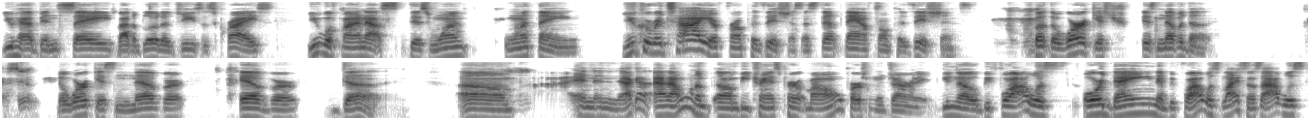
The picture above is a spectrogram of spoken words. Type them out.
you have been saved by the blood of Jesus Christ, you will find out this one one thing. You could retire from positions and step down from positions, mm-hmm. but the work is is never done. That's it. The work is never ever done. Um, mm-hmm. and and I got and I want to um, be transparent with my own personal journey. You know, before I was ordained and before I was licensed, I was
